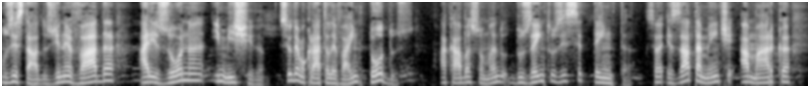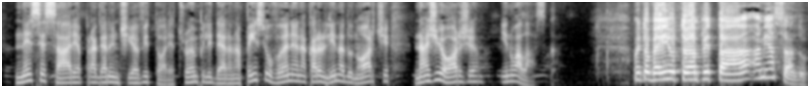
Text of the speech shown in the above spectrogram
os estados de Nevada, Arizona e Michigan. Se o democrata levar em todos, acaba somando 270. Essa é exatamente a marca necessária para garantir a vitória. Trump lidera na Pensilvânia, na Carolina do Norte, na Geórgia e no Alasca. Muito bem, e o Trump está ameaçando.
